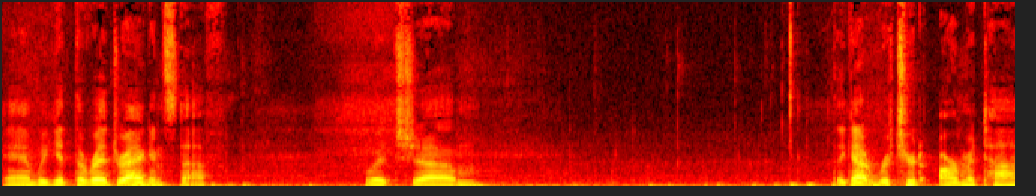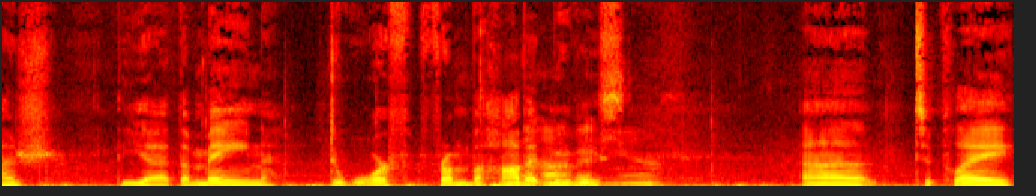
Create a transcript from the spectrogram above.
and we get the Red Dragon stuff, which um, they got Richard Armitage, the uh, the main dwarf from the Hobbit, Hobbit, movies, Yeah. uh, to play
